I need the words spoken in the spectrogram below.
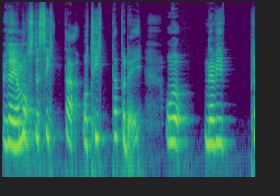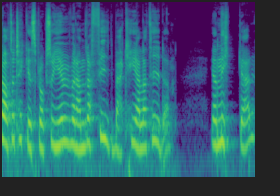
Utan jag måste sitta och titta på dig. Och när vi pratar teckenspråk så ger vi varandra feedback hela tiden. Jag nickar,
